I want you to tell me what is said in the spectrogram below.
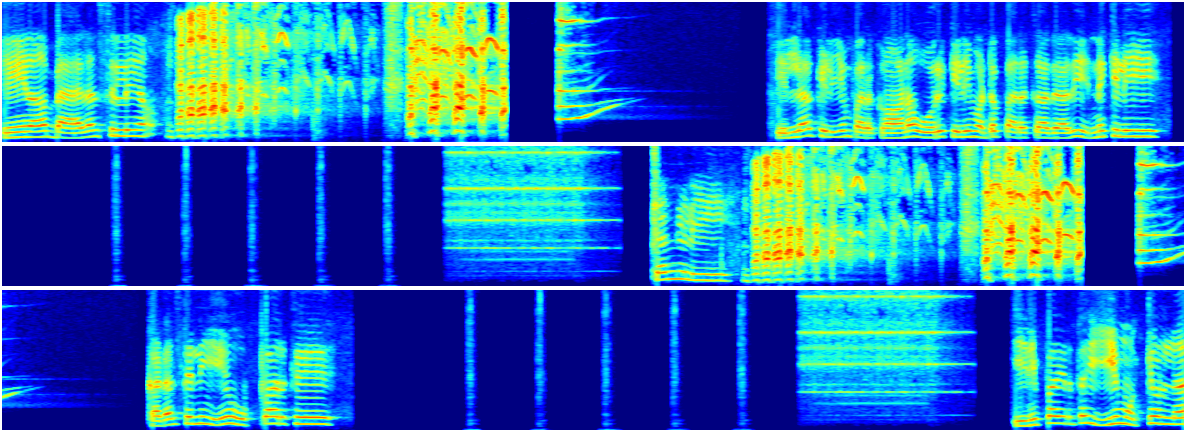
ஏன்னா பேலன்ஸ் இல்லையா? எல்லா கிளியும் பறக்கும் ஆனா ஒரு கிளி மட்டும் பறக்காது. அது என்ன கிளி? சங்கிலி. கடல் தண்ணி ஏன் உப்பா இருக்கு. இனிப்பா இருந்தா ஈ முக்கியம்ல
